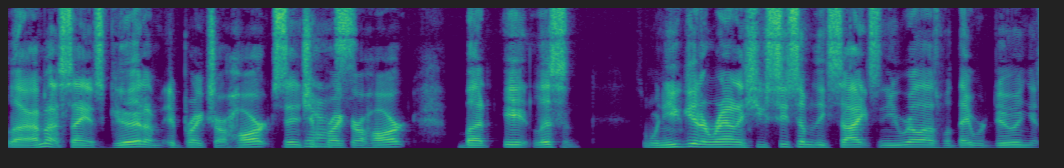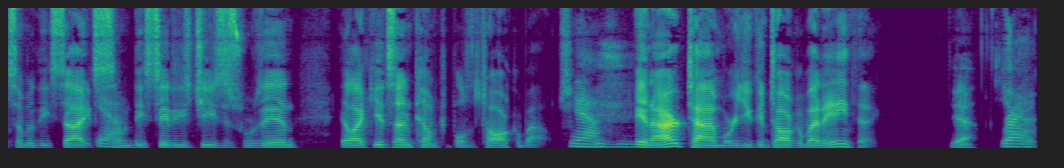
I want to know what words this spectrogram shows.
Look, I'm not saying it's good. I'm, it breaks our heart. Sin should break our heart. But it. Listen, when you get around and you see some of these sites and you realize what they were doing at some of these sites, Yeah. some of these cities Jesus was in, you're like it's uncomfortable to talk about. Yeah. Mhm. In our time, where you can talk about anything. Yeah. Right.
